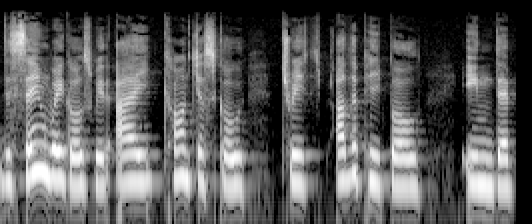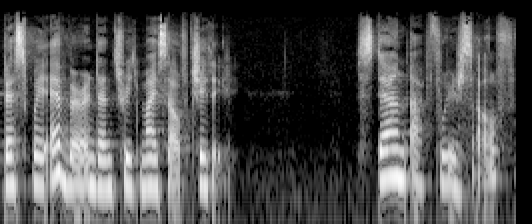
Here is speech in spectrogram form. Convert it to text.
the same way goes with i can't just go treat other people in the best way ever and then treat myself shitty. Stand up for yourself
